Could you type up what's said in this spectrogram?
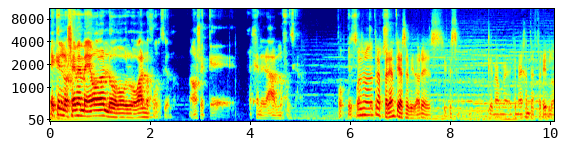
Es que en los MMO lo global no funciona. Vamos, es que en general no funciona. Pues, Pues una transferencia de servidores, yo qué sé. Que, no me, que me dejen transferirlo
